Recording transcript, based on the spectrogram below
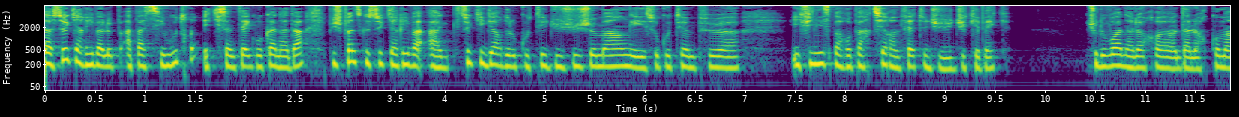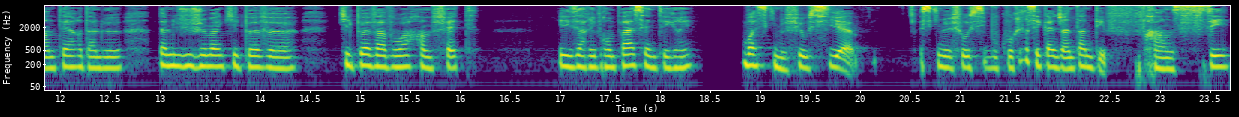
T'as ceux qui arrivent à, le, à, passer outre et qui s'intègrent au Canada. Puis je pense que ceux qui arrivent à, ceux qui gardent le côté du jugement et ce côté un peu, euh, ils finissent par repartir en fait du, du Québec. Tu le vois dans leurs euh, dans leurs commentaires, dans le dans le jugement qu'ils peuvent euh, qu'ils peuvent avoir en fait. Et ils arriveront pas à s'intégrer. Moi, ce qui me fait aussi ce qui me fait aussi beaucoup rire, c'est quand j'entends des Français,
